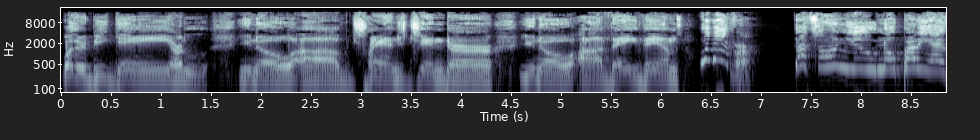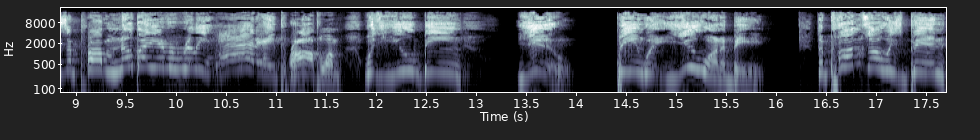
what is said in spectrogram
whether it be gay or, you know, uh, transgender, you know, uh, they, thems, whatever. That's on you. Nobody has a problem. Nobody ever really had a problem with you being you, being what you want to be. The problem's always been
